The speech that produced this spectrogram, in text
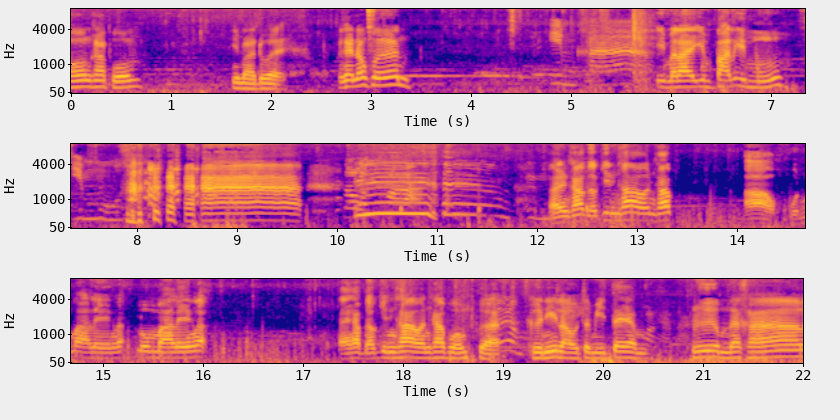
น้องๆครับ ผม ที่มาด้วย เป็นไงน้องเฟิร์น อิ่มค่ะ อิ่มอะไร อิ่มปลาหรืออิ่มหมู อิ่มหมูค่ะสวัสดีค่ะไปกันครับ เดี๋ยวกินข้าวกันครับ อ้าวฝนมาแรงแล้ว ลมมาแรงแล้วไปครับ เดี๋ยวกินข้าวกันครับ ผมเผื่อคืนนี้เราจะมีแต้มเพิ่มนะครับ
